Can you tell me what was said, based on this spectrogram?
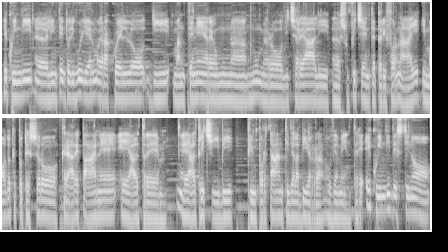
e quindi eh, l'intento di Guglielmo era quello di mantenere un numero di cereali eh, sufficiente per i fornai in modo che potessero creare pane e, altre, e altri cibi più importanti della birra ovviamente. E, quindi destinò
